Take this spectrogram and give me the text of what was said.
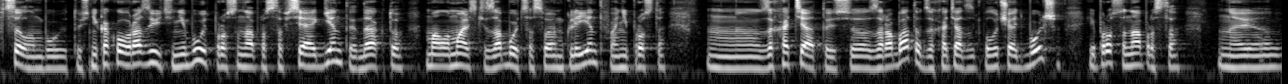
в целом будет. То есть никакого развития не будет, просто-напросто все агенты, да, кто мало-мальски заботится о своем клиентах, они просто захотят, то есть э, зарабатывать, захотят получать больше и просто-напросто э,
